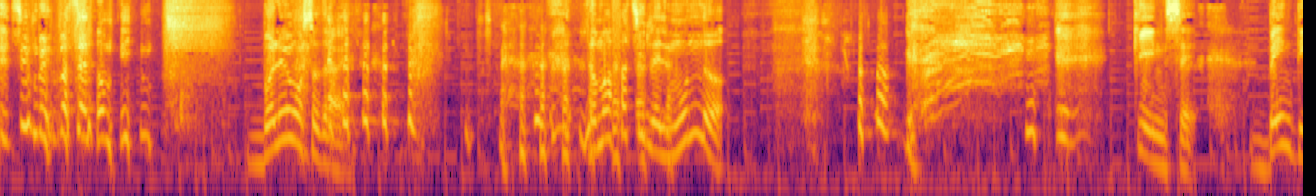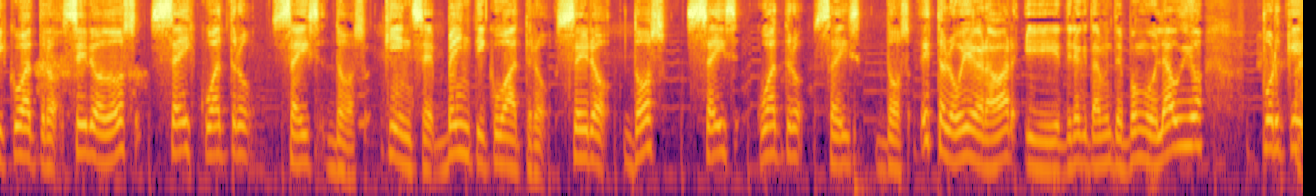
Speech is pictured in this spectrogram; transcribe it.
siempre pasa lo mismo. Volvemos otra vez. Lo más fácil del mundo. 15 24 02 6462 15 24 02 6462 Esto lo voy a grabar y directamente pongo el audio porque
